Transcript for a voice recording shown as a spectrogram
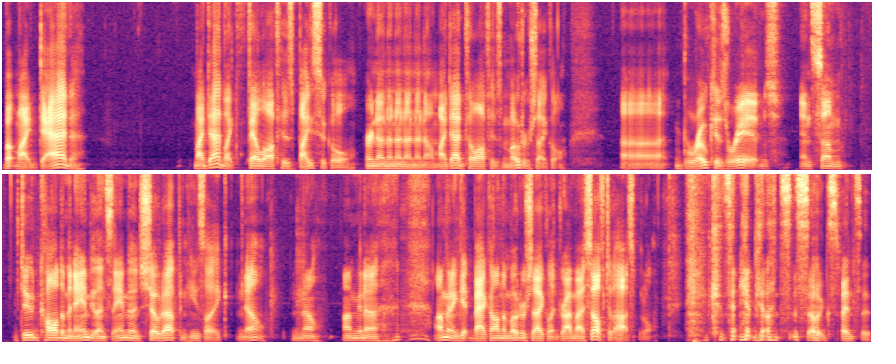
but my dad, my dad like fell off his bicycle, or no, no, no, no, no, no. My dad fell off his motorcycle, uh, broke his ribs, and some dude called him an ambulance. The ambulance showed up, and he's like, "No, no, I'm gonna, I'm gonna get back on the motorcycle and drive myself to the hospital because the ambulance is so expensive."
